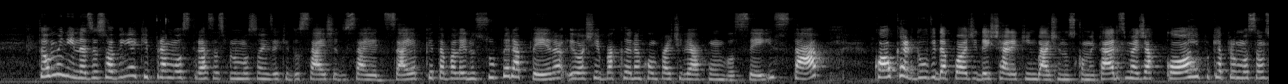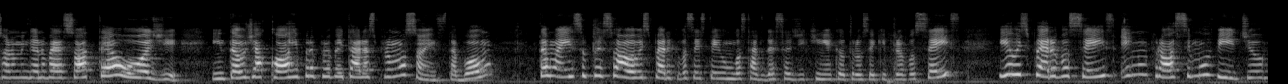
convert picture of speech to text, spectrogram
Então, meninas, eu só vim aqui pra mostrar essas promoções aqui do site do Saia de Saia, porque tá valendo super a pena, eu achei bacana compartilhar com vocês, tá? Qualquer dúvida pode deixar aqui embaixo nos comentários, mas já corre porque a promoção, se eu não me engano, vai só até hoje. Então já corre para aproveitar as promoções, tá bom? Então é isso, pessoal. Eu espero que vocês tenham gostado dessa diquinha que eu trouxe aqui para vocês. E eu espero vocês em um próximo vídeo.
